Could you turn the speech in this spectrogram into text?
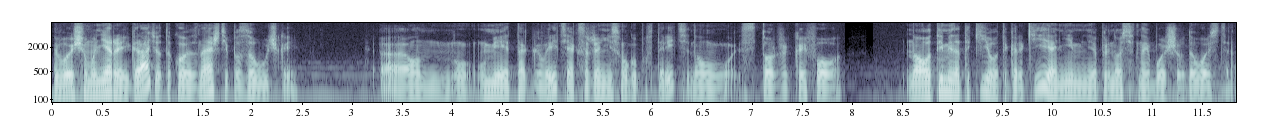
Его еще манера играть вот такое, знаешь, типа заучкой. А, он ну, умеет так говорить, я, к сожалению, не смогу повторить, но тоже кайфово. Но вот именно такие вот игроки, они мне приносят наибольшее удовольствие.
